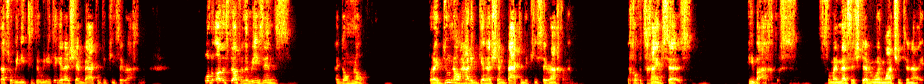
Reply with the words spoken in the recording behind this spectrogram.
That's what we need to do. We need to get Hashem back into Kisei Rachamim. All the other stuff and the reasons, I don't know. But I do know how to get Hashem back into Kisei Rachamim. The Chofetz Chaim says, Hiba. So my message to everyone watching tonight,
